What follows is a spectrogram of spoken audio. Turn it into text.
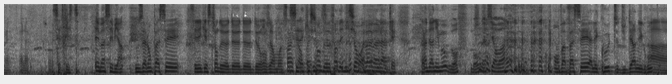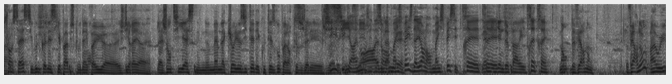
Ouais, voilà. c'est triste. Eh ben c'est bien. Nous allons passer. C'est les questions de, de, de, de 11h moins 5. C'est la question de fin d'émission. ouais. Ouais, voilà. Ok. Un dernier mot Bon, bon merci, au revoir. On va passer à l'écoute du dernier groupe, Ah. Process. Si vous ne connaissiez pas, puisque vous n'avez pas eu, euh, je dirais, euh, la gentillesse, même la curiosité d'écouter ce groupe alors que vous allez jouer Si, avec si, lui. carrément, Oh, j'étais sur leur MySpace. D'ailleurs, leur MySpace est très, Même ils très, viennent de Paris. très, très. Non, de Vernon. Vernon Ah oui.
